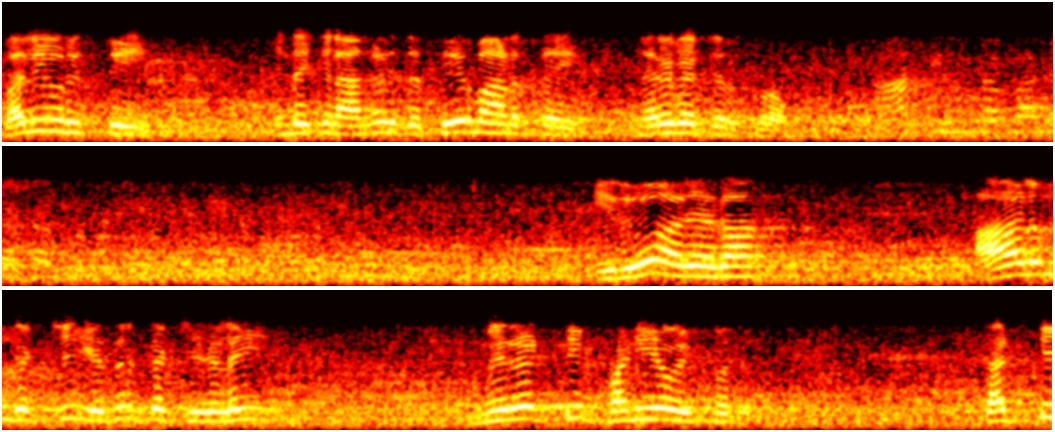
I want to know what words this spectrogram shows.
வலியுறுத்தி இன்றைக்கு நாங்கள் இந்த தீர்மானத்தை நிறைவேற்றிருக்கிறோம். இதுவும் அதேதான். ஆளும் கட்சி எதிர்க்கட்சிகளை மிரட்டி பணிய வைப்பது. கட்டி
